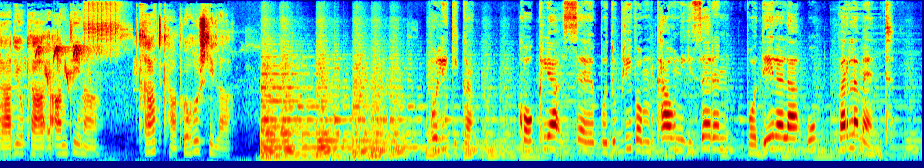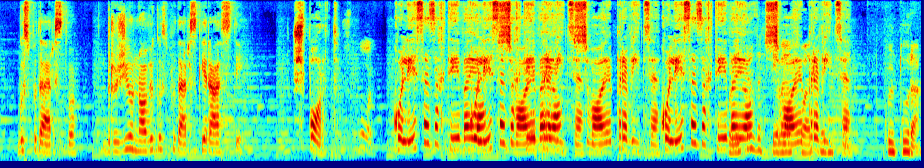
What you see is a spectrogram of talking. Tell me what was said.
Radio K. Antina, kratka poročila. Politika. Koklja se je pod vplivom kavnih zrn podelila v parlament. Gospodarstvo. Držijo novi gospodarski rasti. Šport. Kolesa zahtevajo, Kolesa zahtevajo pravice. svoje pravice. Kolesa zahtevajo, Kolesa zahtevajo svoje pravice. Kultura.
